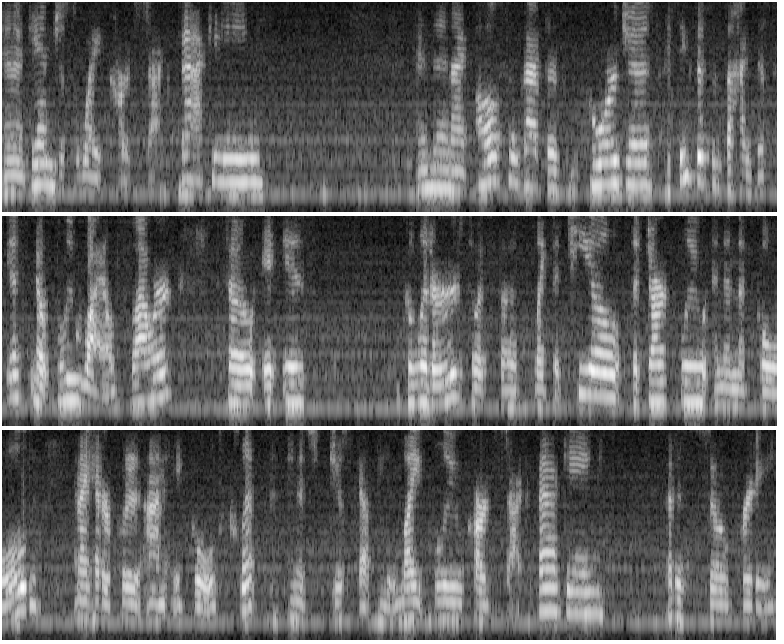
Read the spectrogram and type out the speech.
And again, just white cardstock backing. And then I also got this gorgeous, I think this is the hibiscus, no, blue wildflower. So it is glitter, so it's the like the teal, the dark blue, and then the gold. And I had her put it on a gold clip, and it's just got the light blue cardstock backing. That is so pretty.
